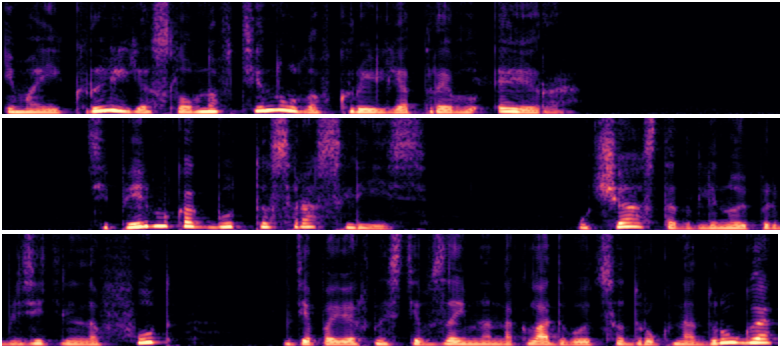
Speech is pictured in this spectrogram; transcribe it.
и мои крылья словно втянуло в крылья Тревел Эйра. Теперь мы как будто срослись. Участок длиной приблизительно в фут, где поверхности взаимно накладываются друг на друга,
